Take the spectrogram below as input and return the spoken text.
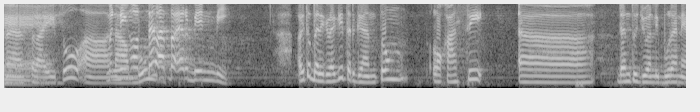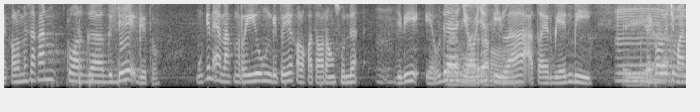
Nah setelah itu eh, Mending nabung. hotel atau Airbnb? Oh, itu balik lagi tergantung lokasi eh, dan tujuan liburan ya. Kalau misalkan keluarga gede gitu, mungkin enak ngeriung gitu ya kalau kata orang Sunda. Jadi ya udah nyawanya villa atau Airbnb. Tapi kalau cuman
